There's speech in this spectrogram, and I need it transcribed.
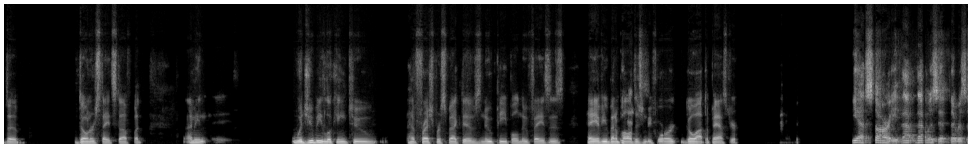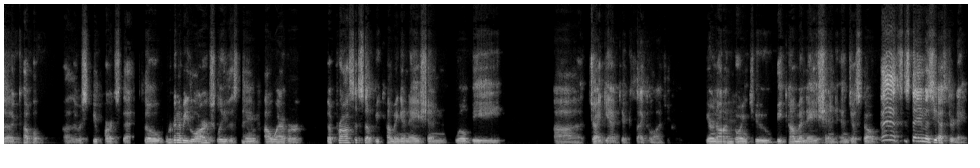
the donor state stuff. But I mean, would you be looking to have fresh perspectives, new people, new faces? Hey, have you been a politician before? Go out to pasture. Yeah, sorry, that, that was it. There was a couple, uh, there was two parts to that. So we're going to be largely the same. However, the process of becoming a nation will be uh, gigantic psychologically. You're not Mhm. going to become a nation and just go, eh, it's the same as yesterday.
